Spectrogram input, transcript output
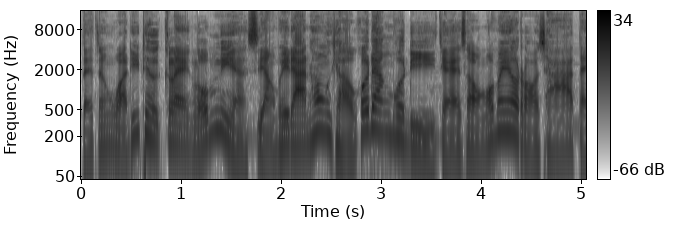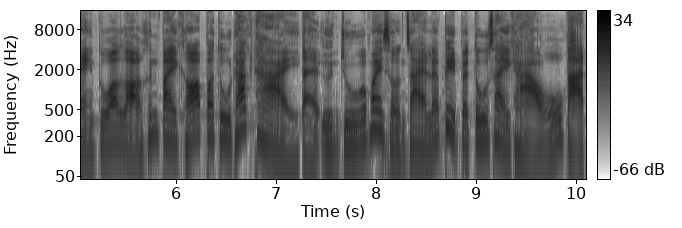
แต่จังหวะที่เธอแกล้งล้มเนี่ย เสียงเพดานห้องเขาก็ดังพอดี แจซองก็ไม่รอช้าแต่งตัวหล่อขึ้นไปเคาะประตูทักทาย แต่อึนจูก็ไม่สนใจและปิดประตูใส่เขาตัด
